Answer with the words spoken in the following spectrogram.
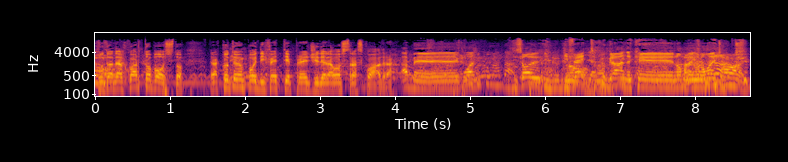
puntato al quarto posto, raccontami un po' i difetti e pregi della vostra squadra. Vabbè, di solito i difetti più grandi è che non vengono mai giocati.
